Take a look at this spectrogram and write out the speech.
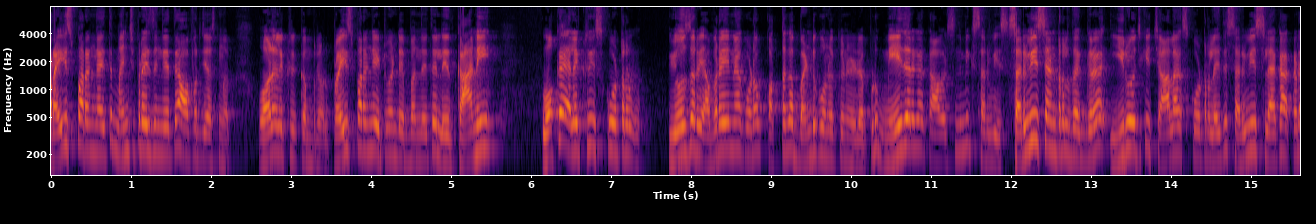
ప్రైస్ పరంగా అయితే మంచి ప్రైసింగ్ అయితే ఆఫర్ చేస్తున్నారు. వాల్ ఎలక్ట్రిక్ కంపెనీ వాళ్ళు. ప్రైస్ పరంగా ఎటువంటి ఇబ్బంది అయితే లేదు. కానీ ఒక ఎలక్ట్రిక్ స్కూటర్ యూజర్ ఎవరైనా కూడా కొత్తగా బండి కొనుక్కునేటప్పుడు మేజర్గా కావాల్సింది మీకు సర్వీస్ సర్వీస్ సెంటర్ల దగ్గర ఈ రోజుకి చాలా స్కూటర్లు అయితే సర్వీస్ లేక అక్కడ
